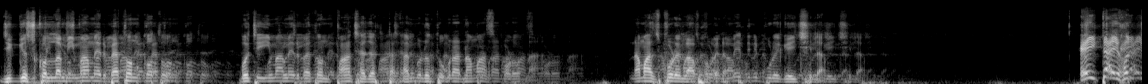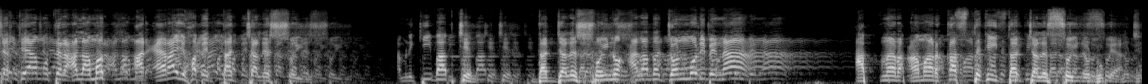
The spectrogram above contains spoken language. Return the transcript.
জিজ্ঞেস করলাম, ইমামের বেতন কত? বলছে, ইমামের বেতন পাঁচ হাজার টাকা। আমি বললাম, তোমরা নামাজ পড়ো না। নামাজ পড়ে লাভ হবে না মেদিনীপুরে গিয়েছিলাম। এইটাই হচ্ছে কেয়ামতের আলামত আর এরাই হবে দাজ্জালের সৈন্য। আপনি কি ভাবছেন? দাজ্জালের সৈন্য আলাদা জন্ম নিবে না? আপনার আমার কাছ থেকেই দাজ্জালের সৈন্য ঢুকে আছে।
